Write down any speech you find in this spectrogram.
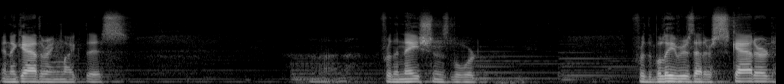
in a gathering like this. Uh, for the nations, Lord for the believers that are scattered,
